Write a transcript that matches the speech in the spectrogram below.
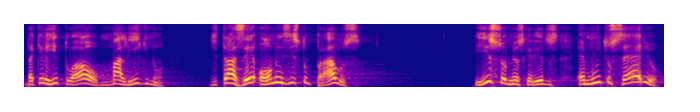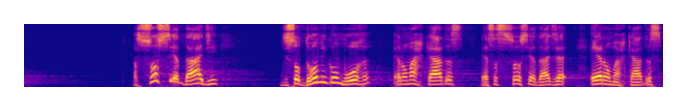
daquele ritual maligno de trazer homens e estuprá-los e isso, meus queridos, é muito sério. A sociedade de Sodoma e Gomorra eram marcadas, essas sociedades eram marcadas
